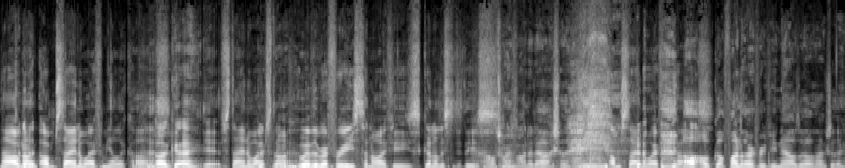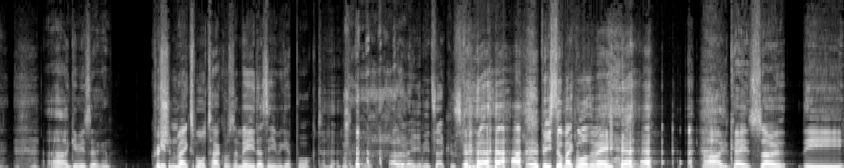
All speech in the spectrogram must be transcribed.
No, I'm, gonna. I'm staying away from yellow cards. Okay. Yeah, staying away Good from stuff. whoever the referee is tonight. If he's going to listen to this, I'll try and find it out. Actually, he- I'm staying away from cards. I'll, I'll, I'll find the referee for you now as well. Actually, uh, give me a second. Kristian makes more tackles than me. He doesn't even get booked, I don't make any tackles. but you still make more than me. Uh, okay, so the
